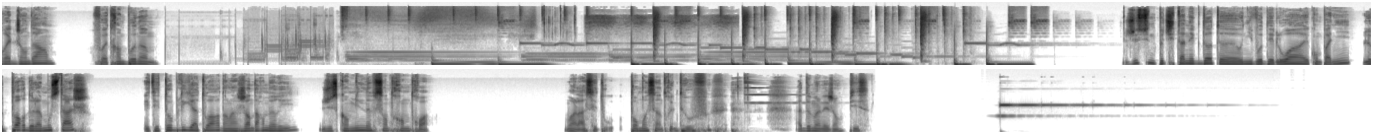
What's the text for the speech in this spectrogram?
pour être gendarme, faut être un bonhomme. Juste une petite anecdote euh, au niveau des lois et compagnie. Le port de la moustache était obligatoire dans la gendarmerie jusqu'en 1933. Voilà, c'est tout. Pour moi, c'est un truc de ouf. à demain les gens. Peace.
